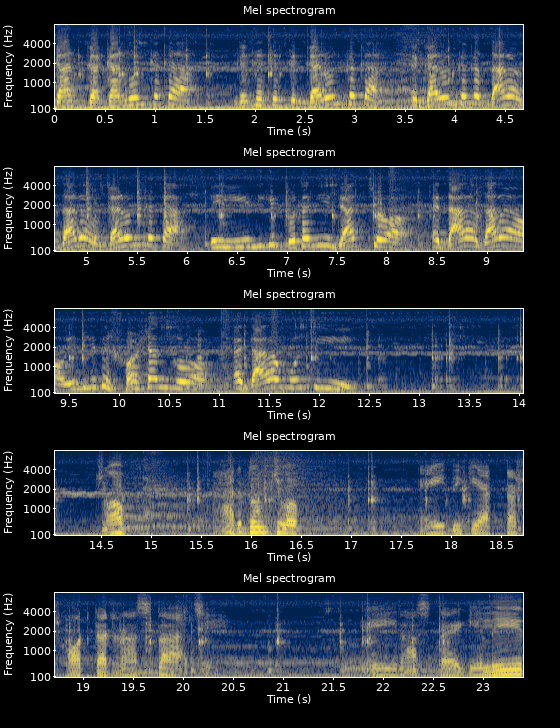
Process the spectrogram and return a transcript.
গা- কাকা? গা- গা- গা- গা- গারোয়ান কাকা এ, কাকা দাঁড়াও দাঁড়াও গারোয়ান কাকা এই এদিকে কোথায় নিয়ে যাচ্ছ? এ, দাঁড়াও দাঁড়াও এদিকে তো শ্মশান গো এ, দাঁড়াও বলছি। চপ একদম চুপ। এইদিকে একটা শর্টকাট রাস্তা আছে। এই রাস্তায় গেলে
